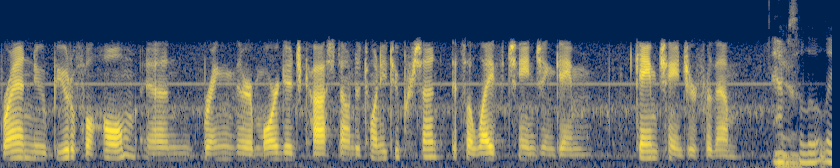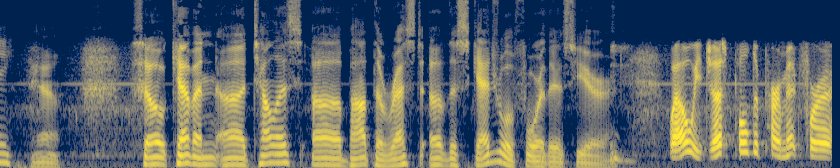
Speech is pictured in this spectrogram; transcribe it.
brand new, beautiful home and bring their mortgage cost down to 22%. It's a life changing game, game changer for them. Absolutely. Yeah. So, Kevin, uh, tell us uh, about the rest of the schedule for this year. Well, we just pulled a permit for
